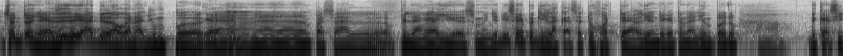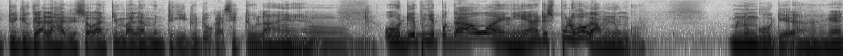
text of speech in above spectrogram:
contohnya kan jadi adalah orang nak jumpa kan hmm. uh, pasal pilihan raya semua. Jadi saya pergilah kat satu hotel yang dia kata nak jumpa tu. Ah. Dekat situ jugalah ada seorang timbalan menteri duduk kat situ lah kan. Oh. oh dia punya pegawai ni ada 10 orang menunggu menunggu dia kan?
